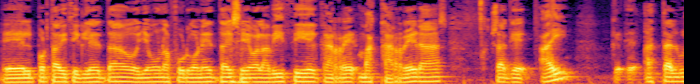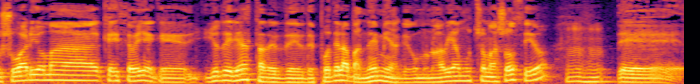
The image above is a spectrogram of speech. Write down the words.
el portabicicleta o lleva una furgoneta y se lleva la bici, más carreras. O sea que hay que hasta el usuario más que dice, oye, que yo te diría hasta desde después de la pandemia, que como no había mucho más socio, eh,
